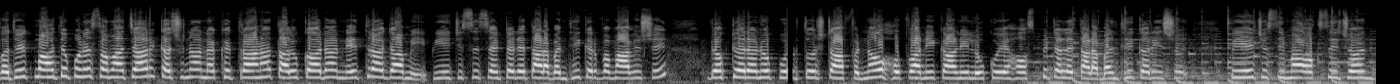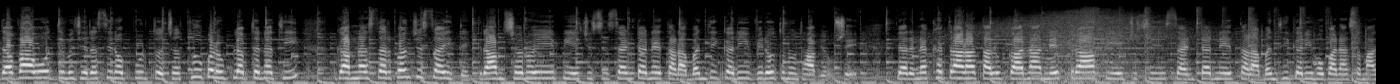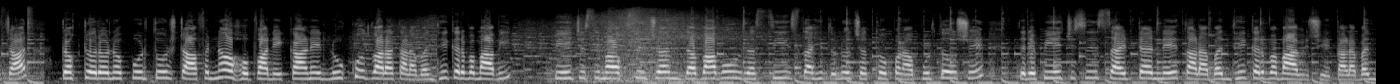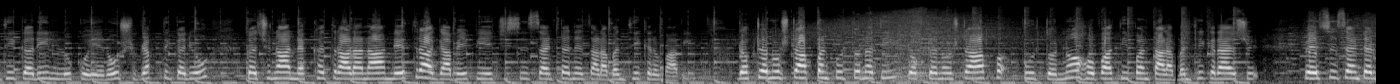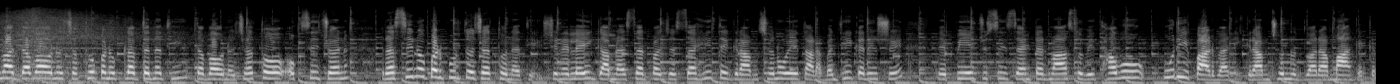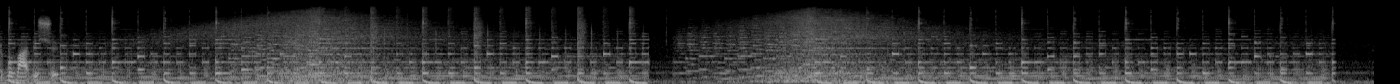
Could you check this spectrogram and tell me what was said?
વધુ એક મહત્વપૂર્ણ સમાચાર, કચ્છના નખત્રાણા તાલુકાના નેત્રા ગામે પીએચસી સેન્ટરને તાળાબંધી કરવામાં આવ્યું છે. ડોક્ટરોનો પૂરતો સ્ટાફ ન હોવાને કારણે લોકોએ હોસ્પિટલને તાળાબંધી કરી છે. પીએચસીમાં ઓક્સિજન, દવાઓ તેમજ રસીનો પૂરતો જથ્થો પણ ઉપલબ્ધ નથી. ગામના સરપંચ સહિત ગ્રામજનોએ પીએચસી સેન્ટરને તાળાબંધી કરી વિરોધ નોંધાવ્યો છે. ત્યારે નખત્રાણા તાલુકાના નેત્રા પીએચસી સેન્ટરને તાળાબંધી કરી હોવાના સમાચાર ડોક્ટરોનો પૂરતો સ્ટાફ ન હોવાને કારણે લોકો દ્વારા તાળાબંધી કરવામાં આવી. પીએચસીમાં ઓક્સિજન દવાઓ રસી સહિતનો જથ્થો પણ અપૂરતો છે. ત્યારે પીએચસી સેન્ટરને તાળાબંધી કરવામાં આવી છે. તાળાબંધી કરી લોકોએ રોષ વ્યક્ત કર્યો. કચ્છના નખત્રાણાના નેત્રા ગામે પીએચસી સેન્ટરને તાળાબંધી કરવામાં આવી. ડોક્ટરનો સ્ટાફ પણ પૂરતો નથી. ડોક્ટરનો સ્ટાફ પૂરતો ન હોવાથી પણ તાળાબંધી કરાય છે. પીએચસી સેન્ટરમાં દવાઓનો જથ્થો પણ ઉપલબ્ધ નથી. દવાઓનો જથ્થો, ઓક્સિજન, રસીનો પણ પૂરતો જથ્થો નથી. જેને લઈ ગામના સરપંચ સહિત ગ્રામજનોએ તાળાબંધી કરી છે. તે પીએચસી સેન્ટરમાં સુવિધાઓ પૂરી પાડવાની ગ્રામજનો દ્વારા માંગ કરવામાં આવી છે.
